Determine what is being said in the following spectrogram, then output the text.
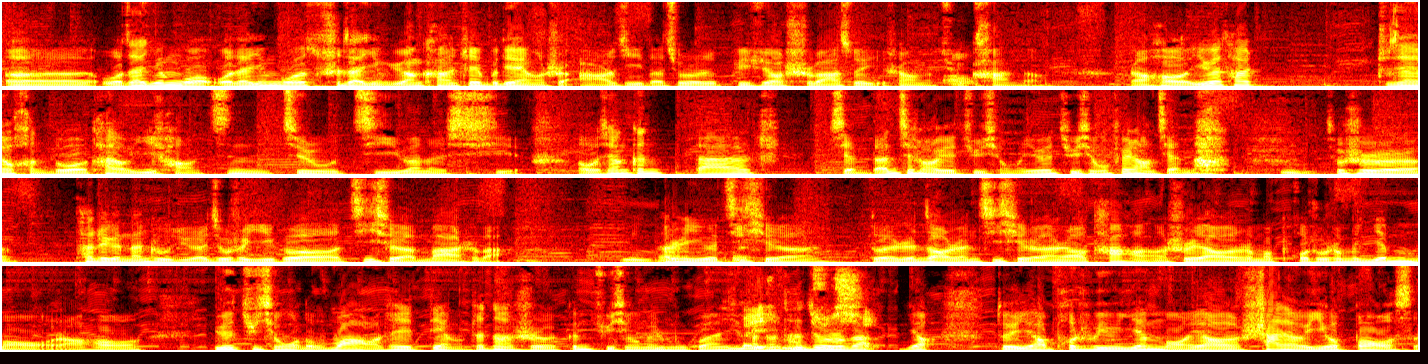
呃，我在英国，我在英国是在影院看这部电影是 R 级的，就是必须要十八岁以上去看的。然后，因为它之前有很多，它有一场进进入妓院的戏。我先跟大家简单介绍一个剧情吧，因为剧情非常简单，就是他这个男主角就是一个机器人吧，是吧？他是一个机器人，对人造人机器人。然后他好像是要什么破除什么阴谋，然后因为剧情我都忘了，这电影真的是跟剧情没什么关系，可能他就是要对要破除一个阴谋，要杀掉一个 BOSS。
